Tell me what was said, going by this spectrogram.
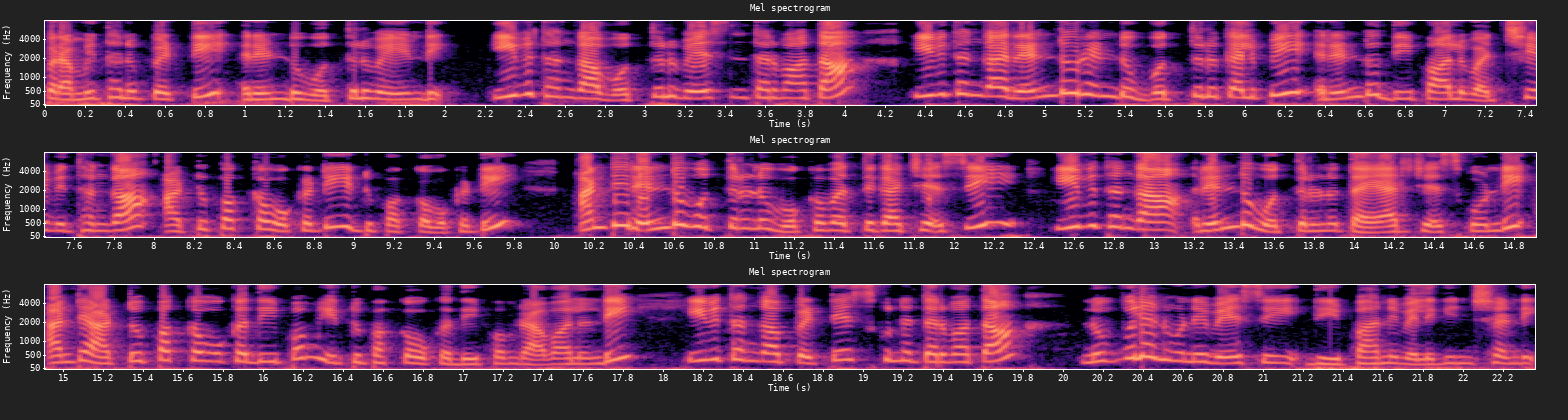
ప్రమిదను పెట్టి రెండు ఒత్తులు వేయండి. ఈ విధంగా ఒత్తులు వేసిన తర్వాత ఈ విధంగా రెండు రెండు ఒత్తులు కలిపి రెండు దీపాలు వచ్చే విధంగా అటుపక్క ఒకటి ఇటుపక్క ఒకటి అంటే రెండు ఒత్తులను ఒక ఒత్తిగా చేసి ఈ విధంగా రెండు ఒత్తులను తయారు చేసుకోండి. అంటే అటుపక్క ఒక దీపం ఇటుపక్క ఒక దీపం రావాలండి. ఈ విధంగా పెట్టేసుకున్న తర్వాత నువ్వుల నూనె వేసి దీపాన్ని వెలిగించండి.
